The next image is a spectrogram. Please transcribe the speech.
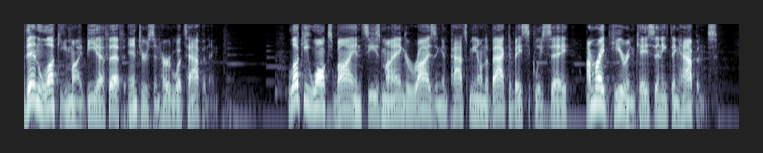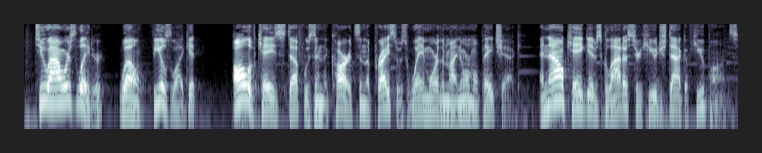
Then Lucky, my BFF, enters and heard what's happening. Lucky walks by and sees my anger rising and pats me on the back to basically say, I'm right here in case anything happens. Two hours later, well, feels like it, all of Kay's stuff was in the carts and the price was way more than my normal paycheck. And now Kay gives GLaDOS her huge stack of coupons.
